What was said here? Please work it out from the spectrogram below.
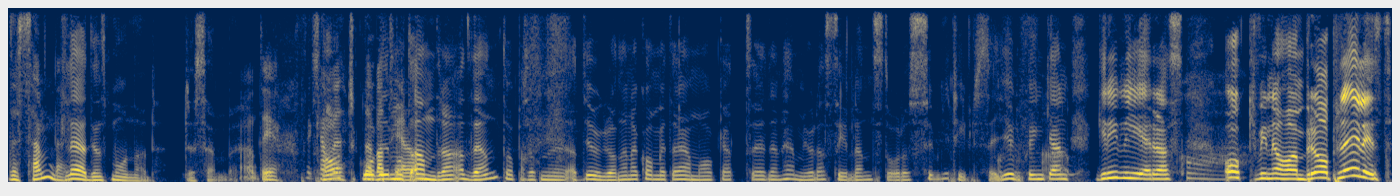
december. Glädjens månad december. Ja, det, det Snart vi går vi mot om. andra advent. Hoppas att, ni, att julgranen har kommit där hemma och att eh, den hemgjorda sillen står och suger till sig. Oh, Julskinkan grilleras. Oh. Och vill ni ha en bra playlist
